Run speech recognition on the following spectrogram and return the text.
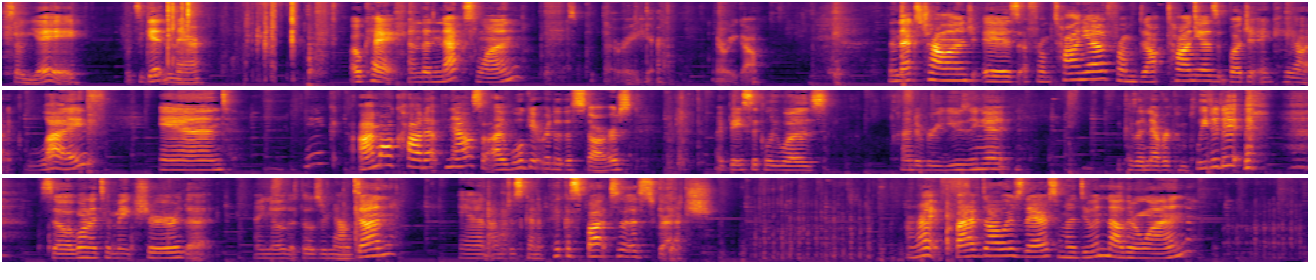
so yay. It's getting there. Okay, and the next one, let's put that right here. There we go. The next challenge is from Tanya from Tanya's Budget and Chaotic Life. And I think I'm all caught up now, so I will get rid of the stars. I basically was kind of reusing it because I never completed it. so I wanted to make sure that I know that those are now done. And I'm just gonna pick a spot to scratch. All right, $5 there, so I'm gonna do another one.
